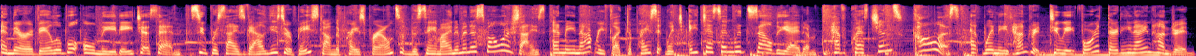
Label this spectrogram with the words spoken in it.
and they're available only at HSN. Supersize values are based on the price per ounce of the same item in a smaller size and may not reflect a price at which HSN would sell the item. Have questions? Call us at 1 800 284 3900.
